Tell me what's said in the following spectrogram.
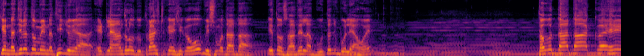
કે નજરે તો મેં નથી જોયા, એટલે આંધળો ધૃતરાષ્ટ્ર કહે છે કે, ઓ ભીષ્મ દાદા, એ તો સાધેલા ભૂત જ બોલ્યા હોય. તવ દાદા કહે,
